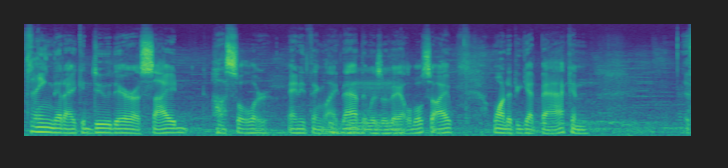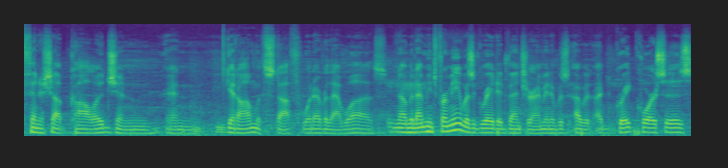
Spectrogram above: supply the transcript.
thing that I could do there, a side hustle or anything like that that was mm-hmm. available. So I wanted to get back and finish up college and and get on with stuff, whatever that was. No, but I mm-hmm. mean, for me, it was a great adventure. I mean, it was I, was, I had great courses,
